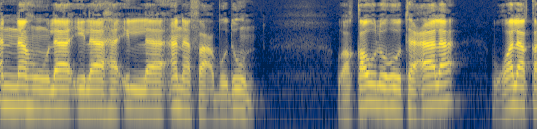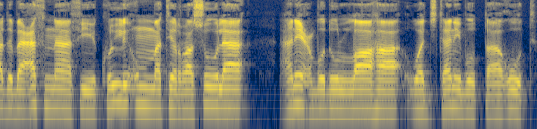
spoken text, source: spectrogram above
أنه لا إله إلا أنا فاعبدون وقوله تعالى ولقد بعثنا في كل أمة رسولا أن اعبدوا الله واجتنبوا الطاغوت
